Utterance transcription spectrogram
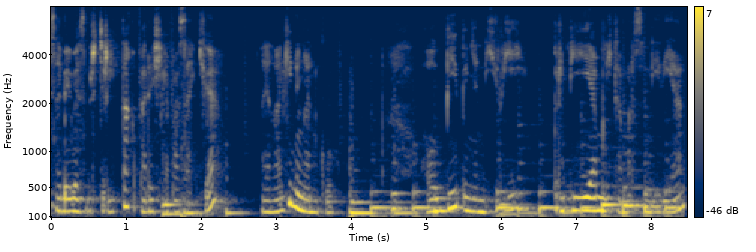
bisa bebas bercerita kepada siapa saja, lain lagi denganku. Hobi penyendiri, berdiam di kamar sendirian,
